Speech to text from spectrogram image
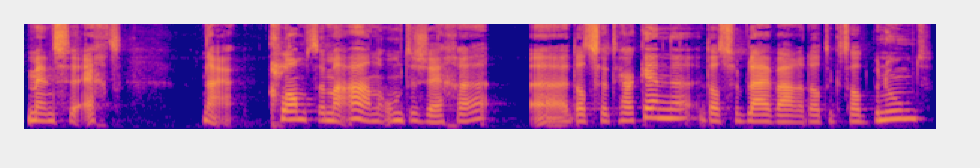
mensen echt nou ja, klampten me aan om te zeggen uh, dat ze het herkenden, dat ze blij waren dat ik had benoemd.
